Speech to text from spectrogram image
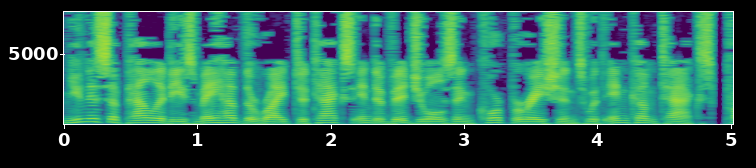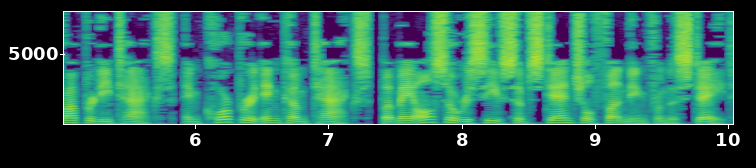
Municipalities may have the right to tax individuals and corporations with income tax, property tax, and corporate income tax, but may also receive substantial funding from the state.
